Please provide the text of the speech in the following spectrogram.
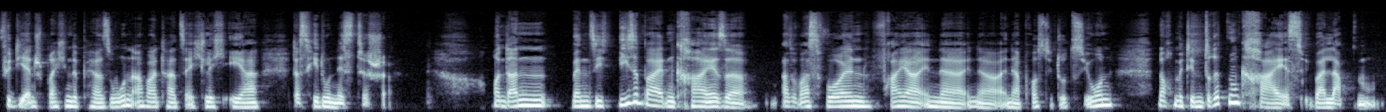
für die entsprechende Person, aber tatsächlich eher das Hedonistische. Und dann, wenn sich diese beiden Kreise, also was wollen Freier in der, in der, in der Prostitution, noch mit dem dritten Kreis überlappen,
